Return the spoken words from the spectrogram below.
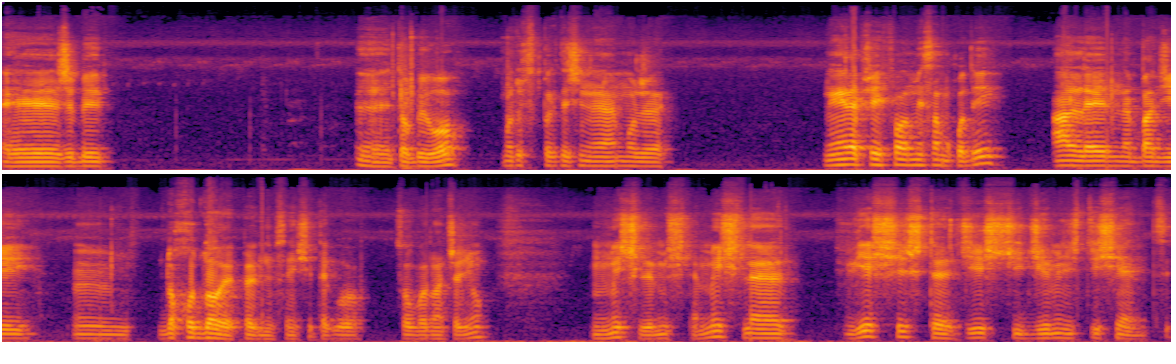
yy, żeby yy, to było. Bo to jest praktycznie może nie najlepszej formie samochody, ale najbardziej dochodowe w pewnym sensie tego słowa znaczeniu. Myślę, myślę, myślę. 249 tysięcy.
